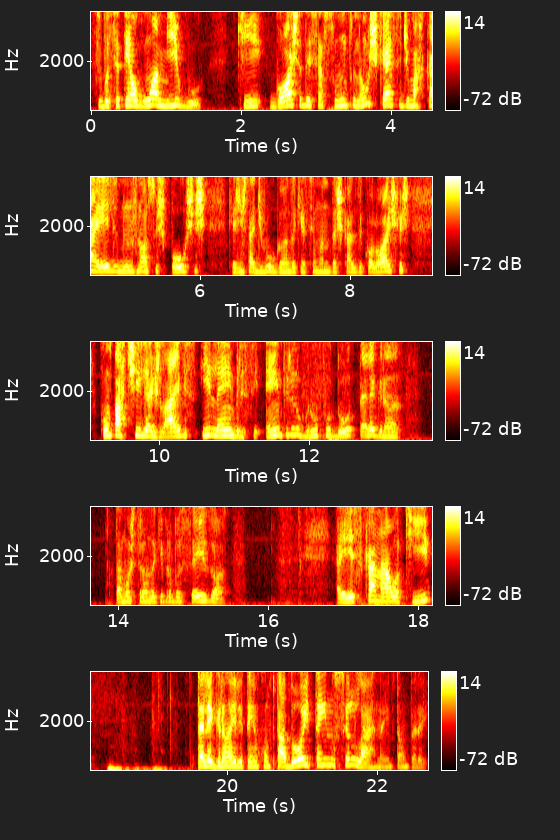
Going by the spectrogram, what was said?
Se você tem algum amigo que gosta desse assunto, não esquece de marcar ele nos nossos posts que a gente está divulgando aqui a Semana das Casas Ecológicas. Compartilhe as lives e lembre-se, entre no grupo do Telegram tá mostrando aqui para vocês, ó. É esse canal aqui. Telegram ele tem no computador e tem no celular, né? Então, peraí.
